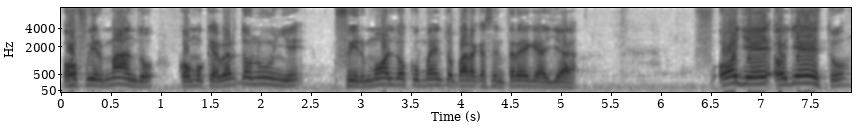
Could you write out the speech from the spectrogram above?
o firmando como que Berto Núñez firmó el documento para que se entregue allá. Oye, oye esto,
